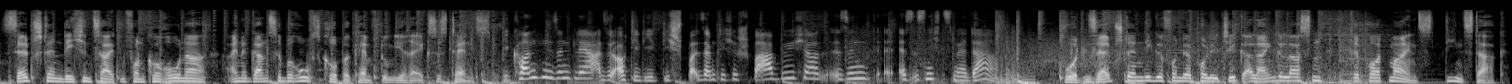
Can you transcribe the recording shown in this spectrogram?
Selbstständig in Zeiten von Corona. Eine ganze Berufsgruppe kämpft um ihre Existenz. Die Konten sind leer, also auch die, die, die Sp sämtliche Sparbücher sind, es ist nichts mehr da. Wurden Selbstständige von der Politik alleingelassen? Report Mainz, Dienstag.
